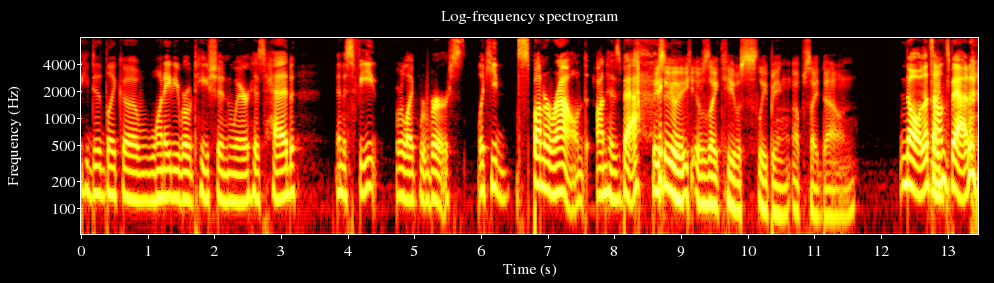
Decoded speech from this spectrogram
he did like a 180 rotation where his head and his feet were like reverse. Like he spun around on his back. Basically, it was like he was sleeping upside down. No, that sounds bad.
